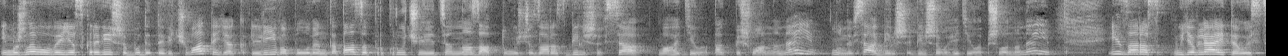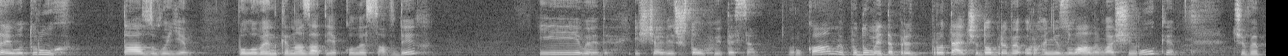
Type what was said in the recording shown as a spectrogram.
І, можливо, ви яскравіше будете відчувати, як ліва половинка таза прокручується назад, тому що зараз більше вся вага тіла так пішла на неї. Ну, не вся, а більше, більше ваги тіла пішло на неї. І зараз уявляйте ось цей от рух тазової половинки назад, як колеса вдих. І видих. І ще відштовхуйтеся руками. Подумайте про те, чи добре ви організували ваші руки, чи ви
